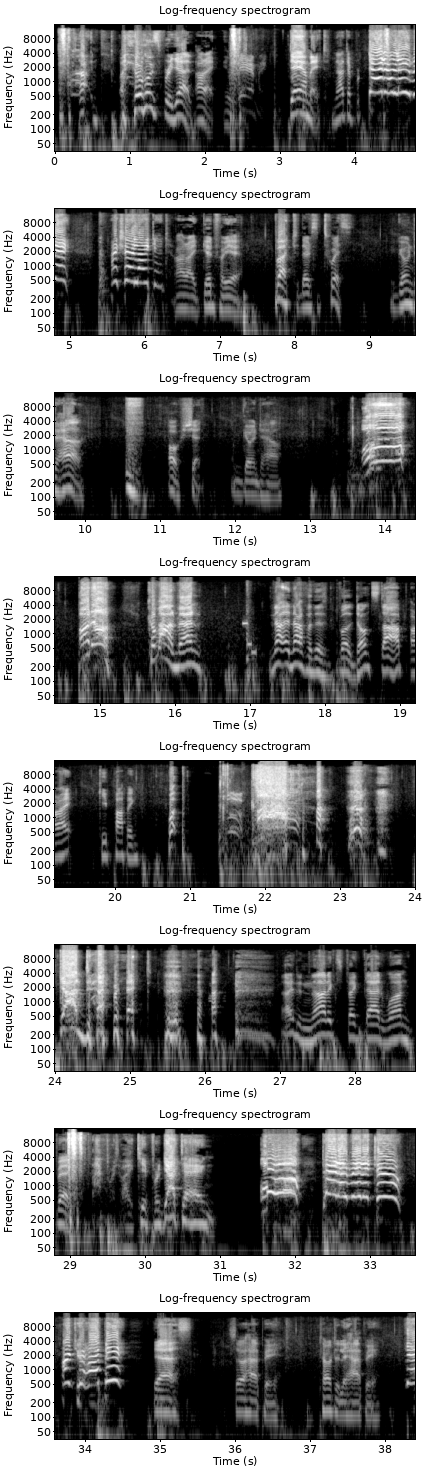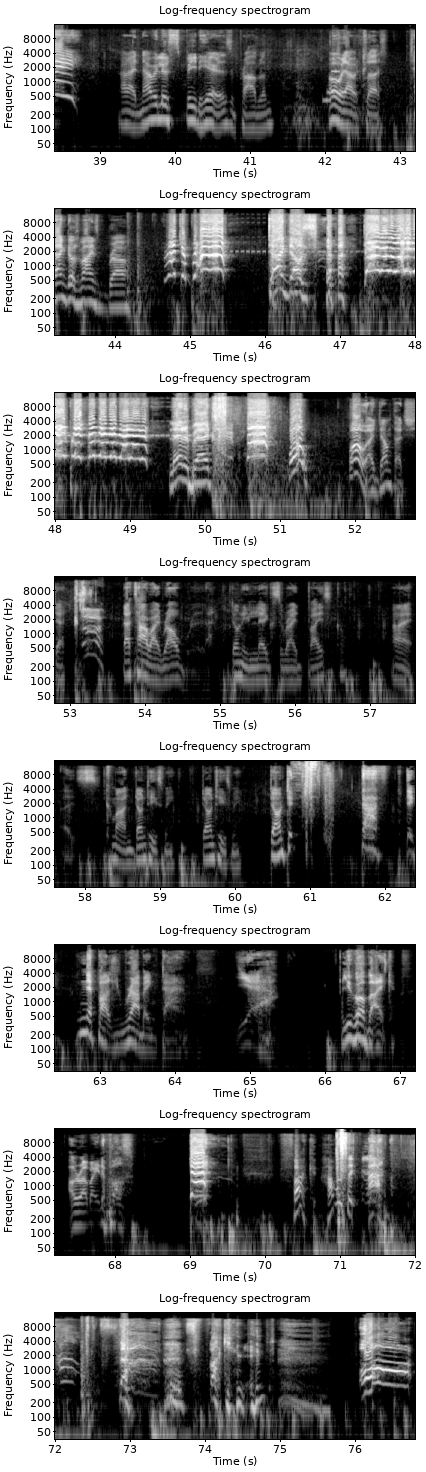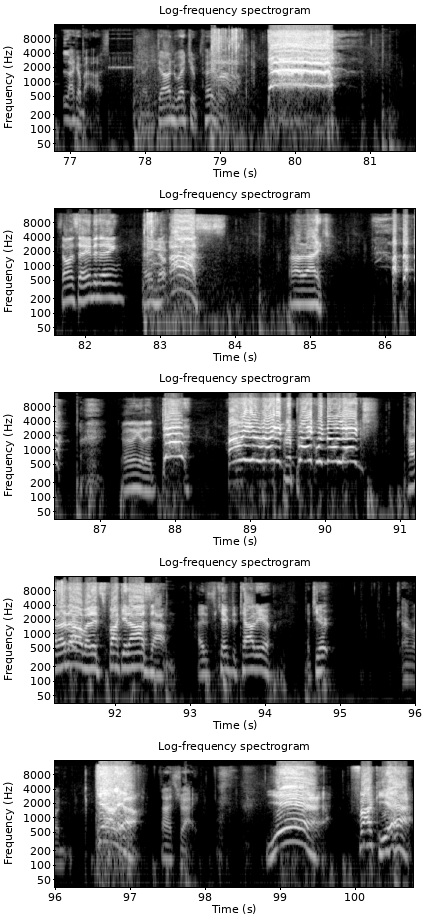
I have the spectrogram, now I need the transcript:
Ah, I almost forget. All right, here we go. Damn it! Damn it! Not. Dad, don't leave me. Actually, I like it. All right, good for you. But there's a twist. You're going to hell. oh shit! I'm going to hell. Oh! Oh no! Come on, man! Not enough of this bullet. Don't stop. All right, keep popping. What? Ah! God damn it! I did not expect that one bit. I keep forgetting? Oh! Dad, I made it too! Aren't you happy? Yes. So happy. Totally happy. Yay! Alright, now we lose speed here. This is a problem. Oh, that was close. Tank those mines, bro. Your bro! Tank those! Dad, I don't want to die, please! Later, bitch! Ah! Whoa! Whoa, I jumped that shit. That's how I roll. Don't need legs to ride bicycle. Alright, let's. Come on, don't tease me. Don't tease me. Don't te- the nipples rubbing time. Yeah. You go bike. I'll rub my nipples. Fuck. How was I? Ah! it's fucking inch. Oh! Like a mouse. Like, don't wet your pussy. Someone say anything? I know. Ah! Alright. I'm gonna. Dad! How are you riding a bike? I don't know, but it's fucking awesome. I just came to tell you that you're. Everyone. Kill you! That's right. Yeah! Fuck yeah!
